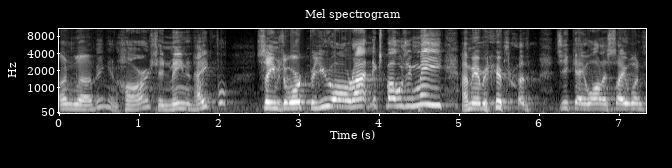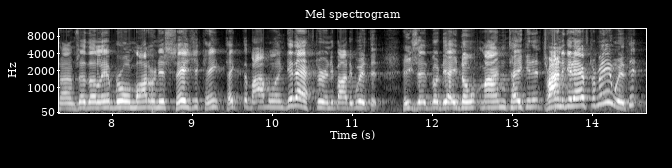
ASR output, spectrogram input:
unloving and harsh and mean and hateful? Seems to work for you all right in exposing me. I remember your brother G.K. Wallace say one time, said the liberal modernist says you can't take the Bible and get after anybody with it. He said, but they don't mind taking it and trying to get after me with it.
